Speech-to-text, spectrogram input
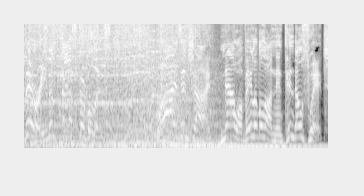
there are even faster bullets. Rise and Shine, now available on Nintendo Switch.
